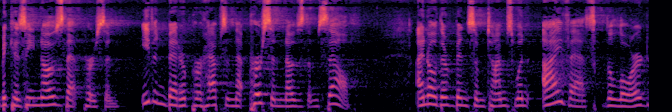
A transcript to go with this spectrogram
because He knows that person. Even better, perhaps, than that person knows themselves. I know there have been some times when I've asked the Lord,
